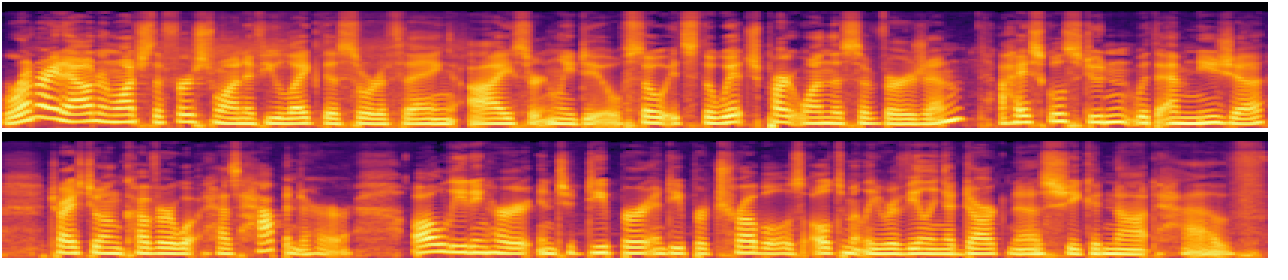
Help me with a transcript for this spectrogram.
run right out and watch the first one if you like this sort of thing. I certainly do. So, it's The Witch, Part One, The Subversion. A high school student with amnesia tries to uncover what has happened to her, all leading her into deeper and deeper troubles, ultimately revealing a darkness she could not have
